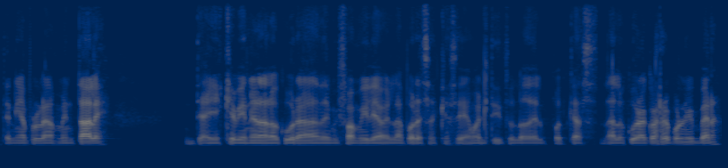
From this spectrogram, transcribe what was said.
tenía problemas mentales. De ahí es que viene la locura de mi familia, ¿verdad? Por eso es que se llama el título del podcast, La locura corre por mis venas.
